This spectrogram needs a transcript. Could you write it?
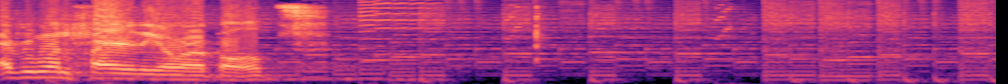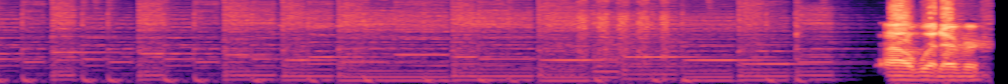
Everyone fire the aura bolts. Ah, uh, whatever.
